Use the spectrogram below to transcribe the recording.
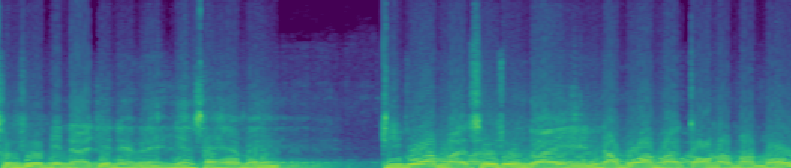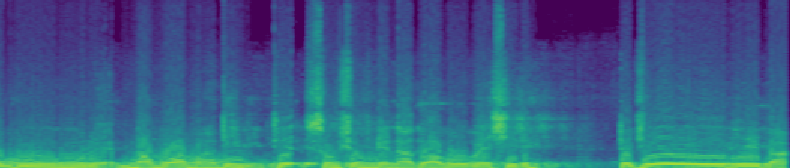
ဆုံးရှုံးနေတာခြင်းနဲ့ပဲရင်ဆိုင်ရမယ်ဒီဘဝမှာဆုံးရှုံးသွားရင်နောက်ဘဝမှာကောင်းလာမှာမဟုတ်ဘူးတဲ့နောက်ဘဝမှာဒီတဲ့ဆုံးရှုံးနေတာသွားဖို့ပဲရှိတယ်တဖြည်းဖြည်းဗာ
